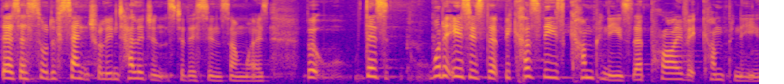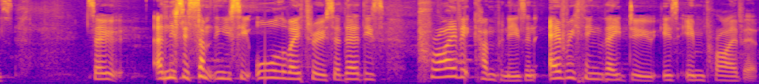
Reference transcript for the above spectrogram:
there's a sort of central intelligence to this in some ways. But there's, what it is is that because these companies, they're private companies, so, and this is something you see all the way through. So they're these private companies, and everything they do is in private,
